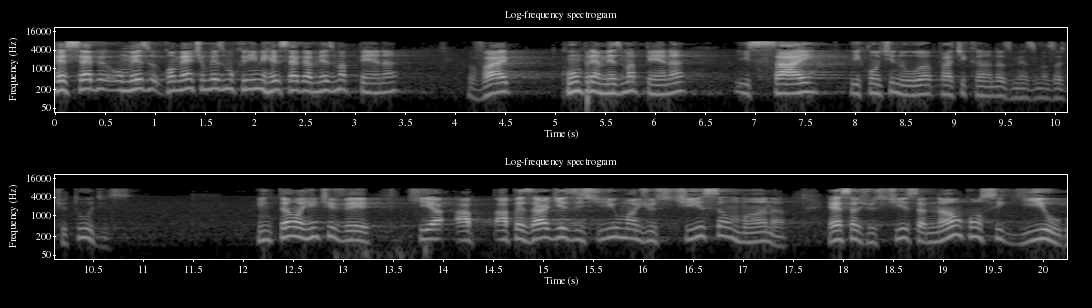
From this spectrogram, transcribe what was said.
recebe o mesmo, comete o mesmo crime, recebe a mesma pena, vai, cumpre a mesma pena e sai e continua praticando as mesmas atitudes. Então a gente vê que, a, a, apesar de existir uma justiça humana, essa justiça não conseguiu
